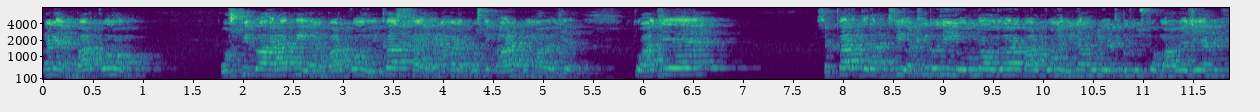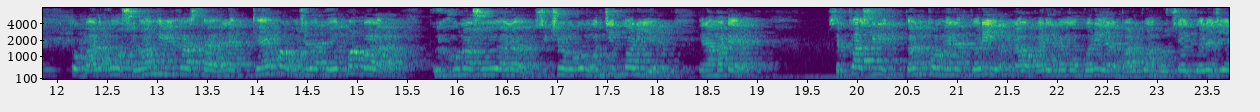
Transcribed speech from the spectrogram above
અને બાળકોનો પૌષ્ટિક આહાર આપી અને બાળકોનો વિકાસ થાય એના માટે પૌષ્ટિક આહાર આપવામાં આવે છે. તો આજે સરકાર તરફથી આટલી બધી યોજનાઓ દ્વારા બાળકોને વિનામૂલ્યે એટલી બધી વસ્તુ આવે છે. તો બાળકોનો સર્વાંગી વિકાસ થાય અને ક્યાંય પણ ગુજરાતનું એક પણ બાળક ભૂખું ન સુવે અને શિક્ષણ લોકો વંચિત ન રહીએ, એના માટે સરકારશ્રી તનતો મહેનત કરી અને આવા કાર્યક્રમો કરી અને બાળકોને પ્રોત્સાહિત કરે છે.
